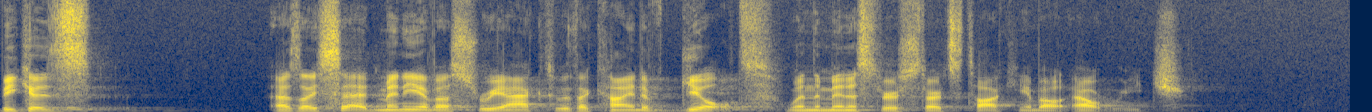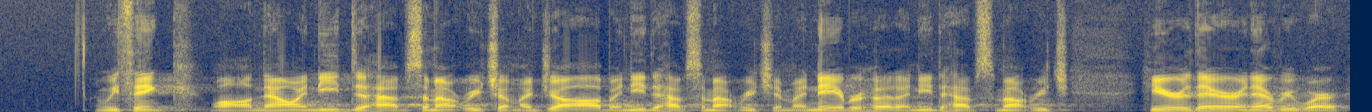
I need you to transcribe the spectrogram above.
because as I said, many of us react with a kind of guilt when the minister starts talking about outreach. And we think, well, now I need to have some outreach at my job, I need to have some outreach in my neighborhood, I need to have some outreach here, there, and everywhere.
